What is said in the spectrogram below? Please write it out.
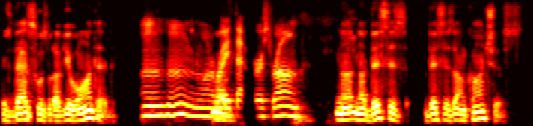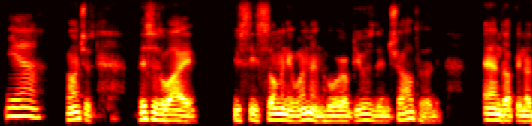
Because that's whose love you wanted. Mm-hmm. You want to right that first wrong. No, no, this is this is unconscious. Yeah. Conscious. This is why you see so many women who were abused in childhood end up in a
